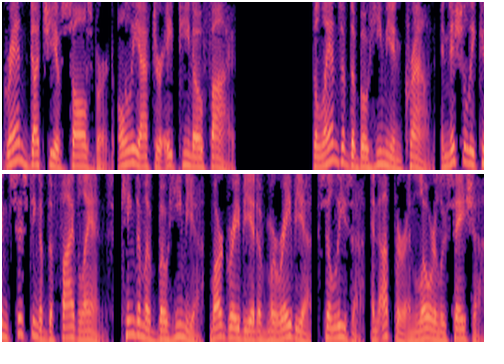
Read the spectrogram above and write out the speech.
Grand Duchy of Salzburg only after 1805 the lands of the Bohemian crown, initially consisting of the five lands, Kingdom of Bohemia, Margraviate of Moravia, Silesia, and Upper and Lower Lusatia.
